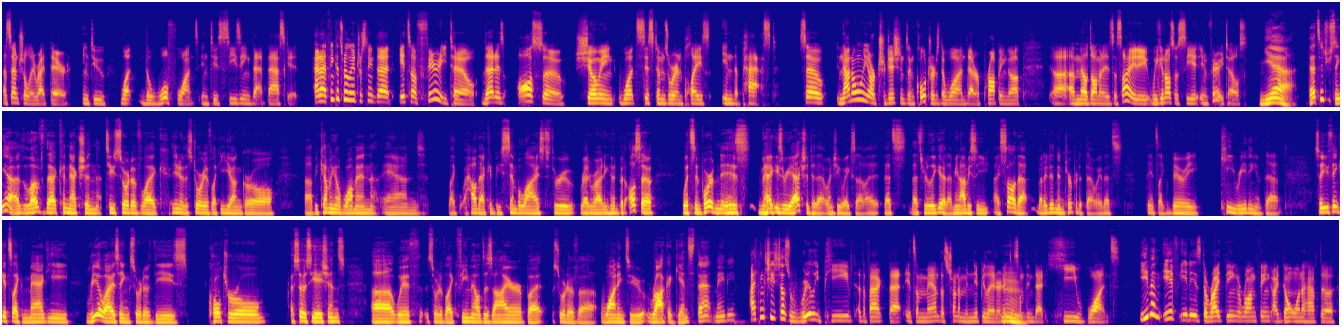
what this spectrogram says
essentially, right there, into what the wolf wants, into seizing that basket. And I think it's really interesting that it's a fairy tale that is also showing what systems were in place in the past. So not only are traditions and cultures the one that are propping up uh, a male dominated society, we can also see it in fairy tales. Yeah, that's interesting. Yeah, I loved that connection to sort of like, you know, the story of like a young girl uh, becoming a woman and like how that could be symbolized through Red Riding Hood. But also, what's important is Maggie's reaction to that when she wakes up. I, that's that's really good. I mean, obviously, I saw that, but I didn't interpret it that way. That's I think it's like very key reading of that. So you think it's like Maggie realizing sort of these cultural associations uh, with sort of like female desire, but sort of uh, wanting to rock against that, maybe. I think she's just really peeved at the fact that it's a man that's trying to manipulate her into Mm. something that he wants. Even if it is the right thing or wrong thing, I don't want to have to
